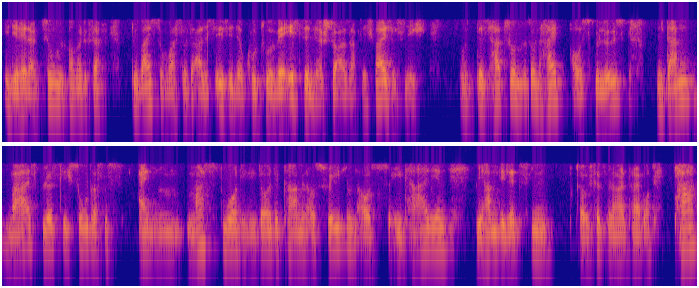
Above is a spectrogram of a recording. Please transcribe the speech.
in die Redaktion gekommen und hat gesagt, du weißt doch, was das alles ist in der Kultur. Wer ist denn der Staat? Sagt, ich weiß es nicht. Und das hat schon so einen Hype ausgelöst. Und dann war es plötzlich so, dass es ein Mast wurde. Die Leute kamen aus Schweden, aus Italien. Wir haben die letzten, glaube ich, 14 Jahre, drei Wochen Tag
